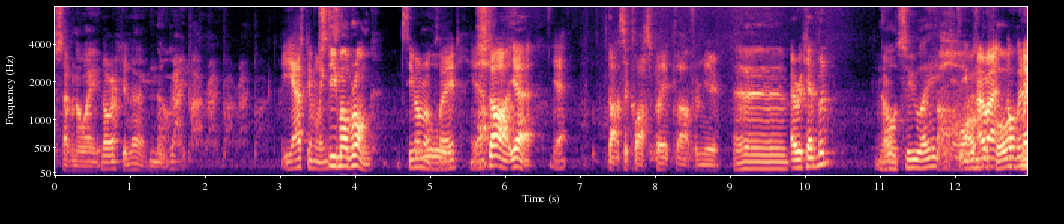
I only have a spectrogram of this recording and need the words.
07, 08. Not reckon no. No. Right back, right back, right back. He has been linked. Steed Malbranque. Steve Amron Oh. played. Yeah. Start, yeah. Yeah. That's a class pick, that from you. Um, Erik Edman? no, too late. he was All right, before. I'm gonna-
